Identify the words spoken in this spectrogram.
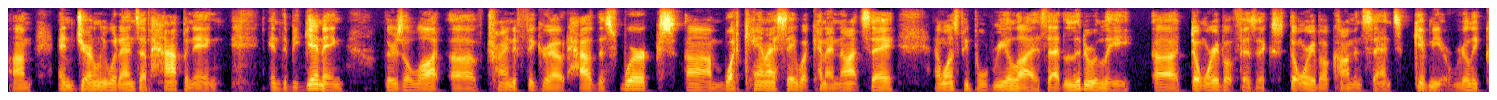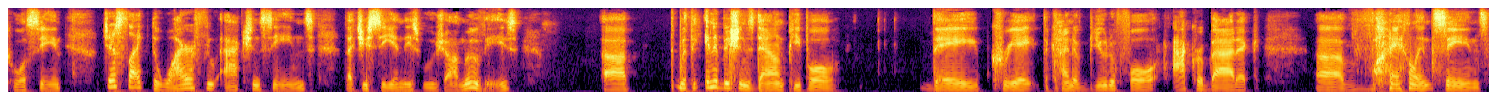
Um, and generally, what ends up happening in the beginning, there's a lot of trying to figure out how this works. Um, what can I say? What can I not say? And once people realize that literally uh, don't worry about physics, don't worry about common sense. Give me a really cool scene, just like the wire fu action scenes that you see in these wuxia movies. Uh, with the inhibitions down, people they create the kind of beautiful, acrobatic, uh, violent scenes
